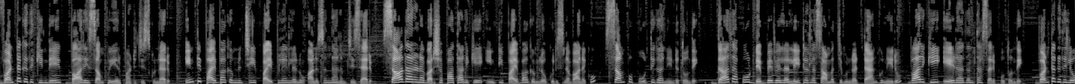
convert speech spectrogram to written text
వంటగది కిందే భారీ సంపు ఏర్పాటు చేసుకున్నారు. ఇంటి పైభాగం నుంచి పైప్ లైన్లను అనుసంధానం చేశారు. సాధారణ వర్షపాతానికే ఇంటి పైభాగంలో కురిసిన వానకు సంపు పూర్తిగా నిండుతోంది. దాదాపు డెబ్బై వేల లీటర్ల సామర్థ్యమున్న ట్యాంకు నీరు వారికి ఏడాదంతా సరిపోతుంది. వంటగదిలో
